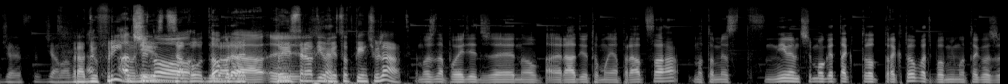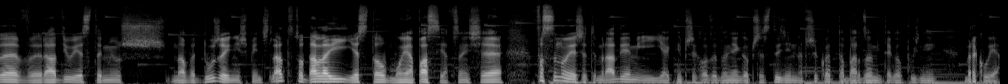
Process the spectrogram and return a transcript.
dzia- działa w Radiu Free, no A czy nie jest no, z zawodu, dobra, to y- jest radiowiec od pięciu lat. Można powiedzieć, że no, radio to moja praca, natomiast nie wiem, czy mogę tak to traktować, bo mimo tego, że w radiu jestem już nawet dłużej niż 5 lat, to dalej jest to moja pasja. W sensie fascynuję się tym radiem i jak nie przychodzę do niego przez tydzień na przykład, to bardzo mi tego później brakuje.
